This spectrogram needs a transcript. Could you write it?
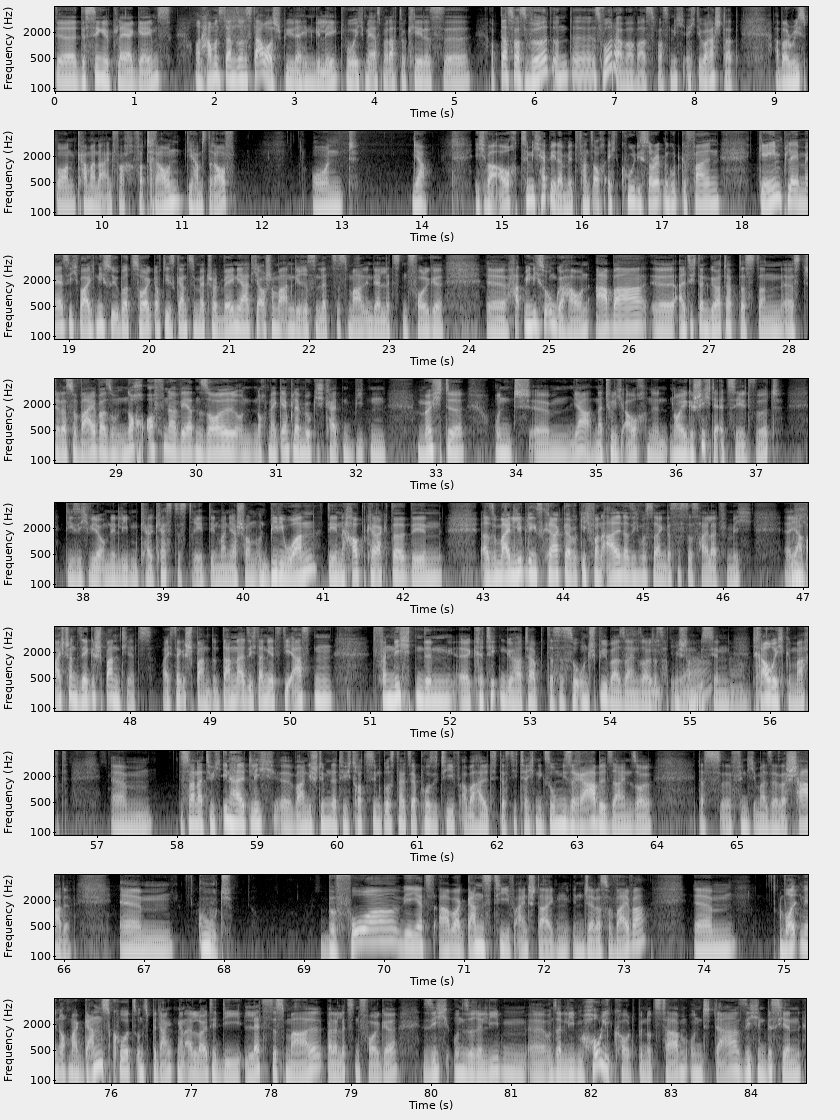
des Singleplayer-Games und haben uns dann so ein Star Wars-Spiel dahingelegt, wo ich mir erstmal dachte, okay, das, äh, ob das was wird und äh, es wurde aber was, was mich echt überrascht hat. Aber Respawn kann man da einfach vertrauen, die haben es drauf. Und ja, ich war auch ziemlich happy damit, fand es auch echt cool. Die Story hat mir gut gefallen. Gameplay-mäßig war ich nicht so überzeugt. Auch dieses ganze Metroidvania hatte ich auch schon mal angerissen letztes Mal in der letzten Folge. Äh, hat mich nicht so umgehauen. Aber äh, als ich dann gehört habe, dass dann äh, Jedi Survivor so noch offener werden soll und noch mehr Gameplay-Möglichkeiten bieten möchte und ähm, ja, natürlich auch eine neue Geschichte erzählt wird, die sich wieder um den lieben Cal Kestis dreht, den man ja schon, und BD-1, den Hauptcharakter, den, also mein Lieblingscharakter wirklich von allen, also ich muss sagen, das ist das Highlight für mich. Äh, ja, war ich schon sehr gespannt jetzt, war ich sehr gespannt. Und dann, als ich dann jetzt die ersten vernichtenden äh, Kritiken gehört habe, dass es so unspielbar sein soll, das hat mich ja, schon ein bisschen ja. traurig gemacht. Ähm, das war natürlich inhaltlich, äh, waren die Stimmen natürlich trotzdem größtenteils sehr positiv, aber halt, dass die Technik so miserabel sein soll, das äh, finde ich immer sehr, sehr schade. Ähm, Gut. Bevor wir jetzt aber ganz tief einsteigen in Jedi Survivor, ähm, wollten wir noch mal ganz kurz uns bedanken an alle Leute, die letztes Mal bei der letzten Folge sich unsere lieben, äh, unseren lieben Holy Code benutzt haben und da sich ein bisschen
